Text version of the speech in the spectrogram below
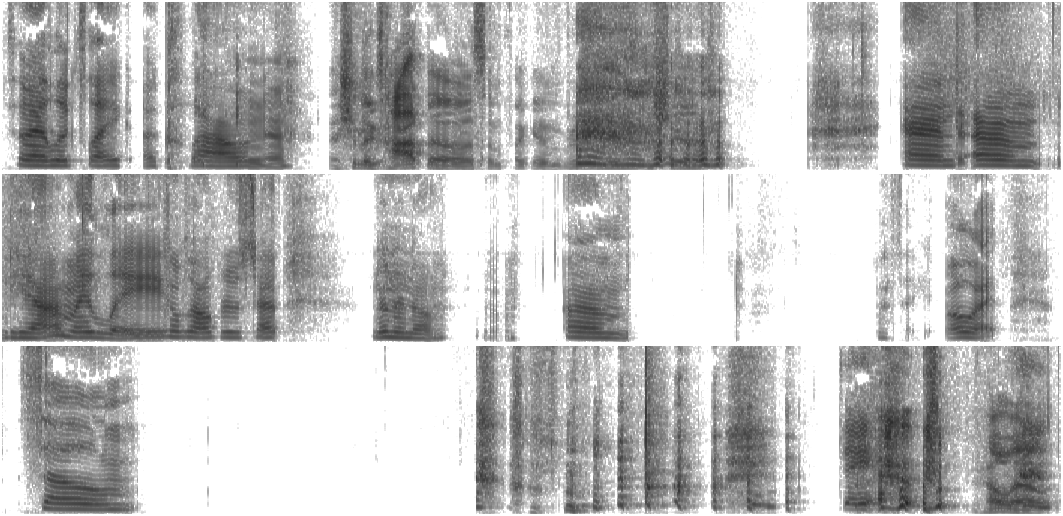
So I looked like a clown. That shit looks hot though. Some fucking brilliant shit. And um, yeah, my leg was all bruised up. No, no, no, no. Um, one second. All right. So, damn. Hello. out.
